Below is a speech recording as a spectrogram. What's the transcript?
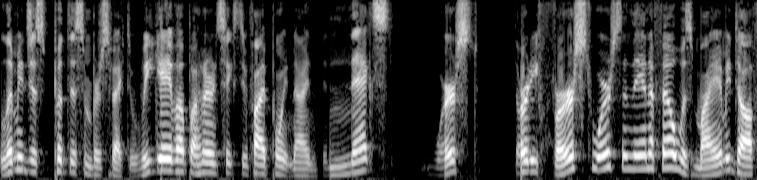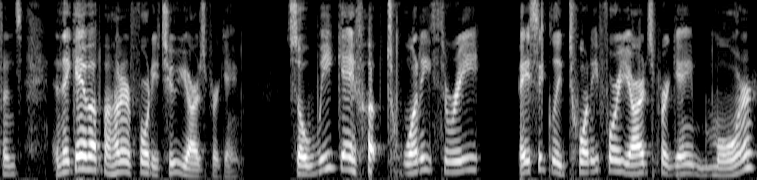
Let me just put this in perspective. We gave up 165.9. The next worst, 31st worst in the NFL was Miami Dolphins, and they gave up 142 yards per game. So we gave up 23, basically 24 yards per game more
